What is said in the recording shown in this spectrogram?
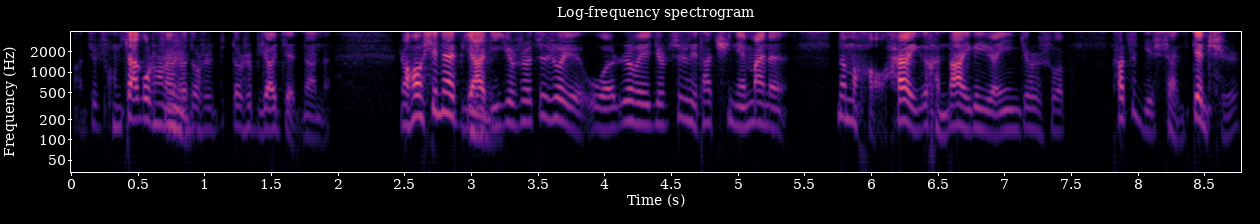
啊，就是从架构上来说都是都是比较简单的。然后现在比亚迪就是说，之所以我认为就是之所以它去年卖的那么好，还有一个很大一个原因就是说，它自己产电池，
